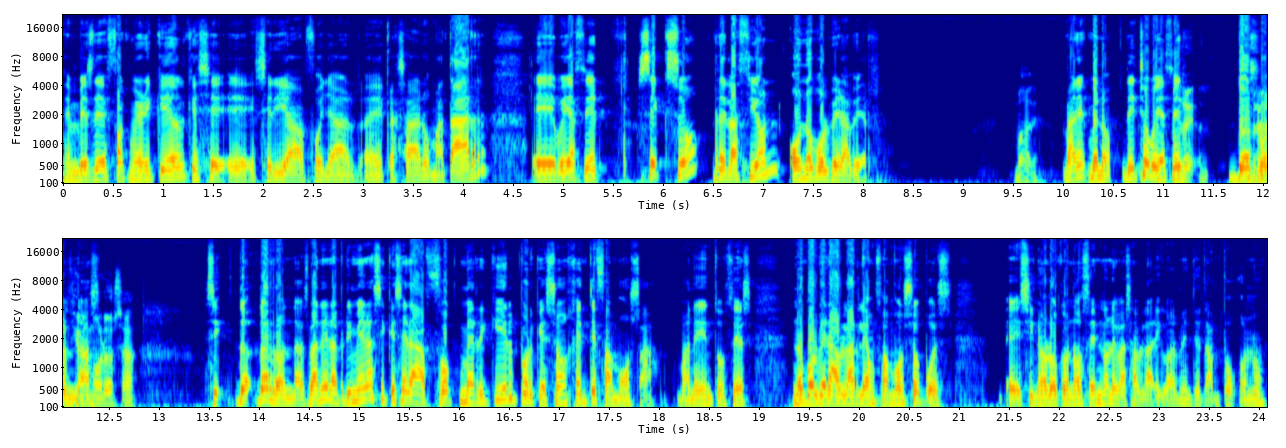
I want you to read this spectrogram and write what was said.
En vez de Fuck, Mary Kill, que se- eh, sería follar, eh, casar o matar, voy a hacer sexo, relación o no volver a ver. Vale. ¿Vale? Bueno, de hecho voy a hacer Re- dos relación rondas. amorosa. Sí, do- dos rondas, ¿vale? La primera sí que será Fuck, Mary Kill porque son gente famosa, ¿vale? Entonces, no volver a hablarle a un famoso, pues eh, si no lo conocen no le vas a hablar igualmente tampoco, ¿no?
